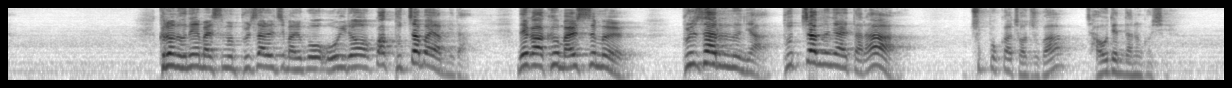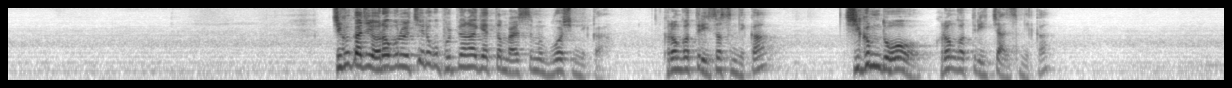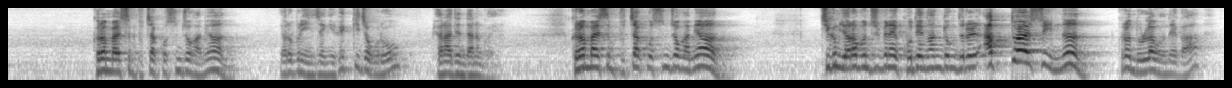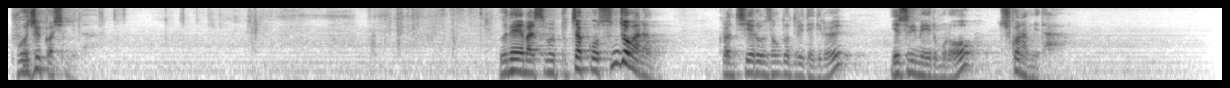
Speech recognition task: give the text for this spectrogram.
그런 은혜의 말씀은 불사르지 말고 오히려 꽉 붙잡아야 합니다. 내가 그 말씀을 불사르느냐, 붙잡느냐에 따라 축복과 저주가 좌우된다는 것이에요. 지금까지 여러분을 찌르고 불편하게 했던 말씀은 무엇입니까? 그런 것들이 있었습니까? 지금도 그런 것들이 있지 않습니까? 그런 말씀 붙잡고 순종하면 여러분의 인생이 획기적으로 변화된다는 거예요. 그런 말씀 붙잡고 순종하면 지금 여러분 주변의 고된 환경들을 압도할 수 있는 그런 놀라운 은혜가 부어질 것입니다. 은혜의 말씀을 붙잡고 순종하는 그런 지혜로운 성도들이 되기를 예수님의 이름으로 축원합니다.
